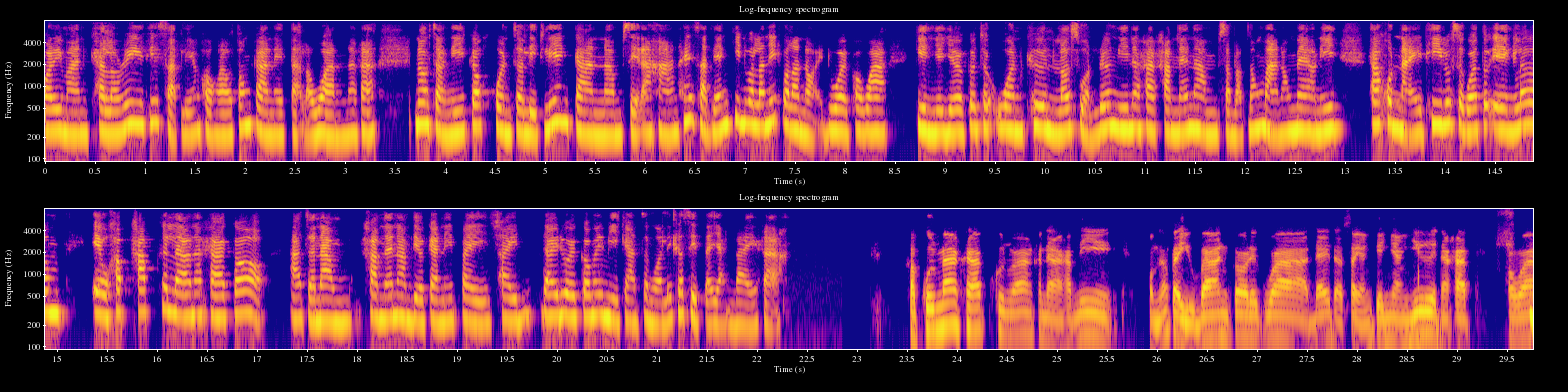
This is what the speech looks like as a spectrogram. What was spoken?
ปริมาณแคลอรี่ที่สัตว์เลี้ยงของเราต้องการในแต่ละวันนะคะ นอกจากนี้ก็ควรจะหลีกเลี่ยงการนำเศษอาหารให้สัตว์เลี้ยงกินวันละนิดวันละหน่อยด้วย เพราะว่ากินเยอะๆก็จะอ้วนขึ้น แล้วส่วนเรื่องนี้นะคะคำแนะนำสำหรับน้องหมาน้องแมวนี้ ถ้าคนไหนที่รู้สึกว่าตัวเองเริ่มเอวคับๆขึ้นแล้วนะคะ ก็ อาจจะนำคำแนะนำเดียวกันนี้ไปใช้ได้ด้วยก็ไม่มีการสงวนลิขสิทธิ์แต่อย่างใดค่ะ ขอบคุณมากครับ คุณว่างคณาครับนี่ผมตั้งแต่อยู่บ้านก็เรียกว่าได้แต่ใส่กางเกงยางยืดนะครับ เพราะว่า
